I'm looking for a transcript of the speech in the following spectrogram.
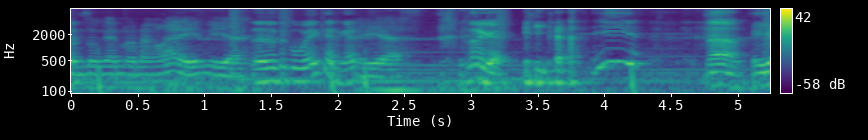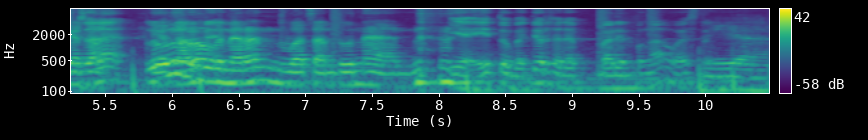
menguntungkan orang lain iya dan itu kebaikan kan iya bener gak iya iya nah iya misalnya lu Ya, lu kalau beneran buat santunan Iya itu berarti harus ada badan pengawas tuh. iya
